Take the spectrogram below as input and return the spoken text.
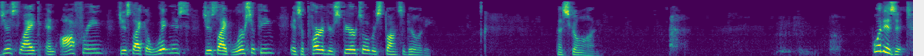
just like an offering, just like a witness, just like worshiping. It's a part of your spiritual responsibility. Let's go on. What is it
